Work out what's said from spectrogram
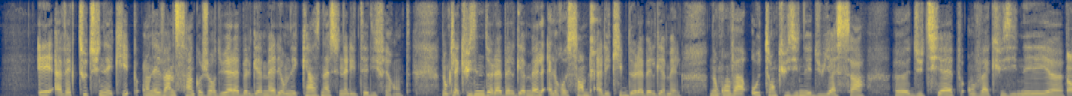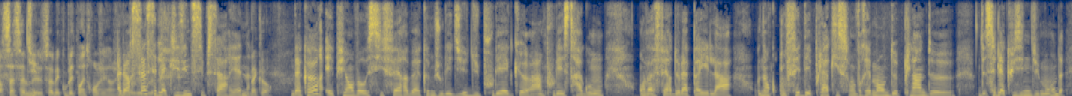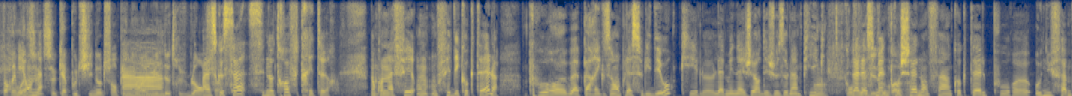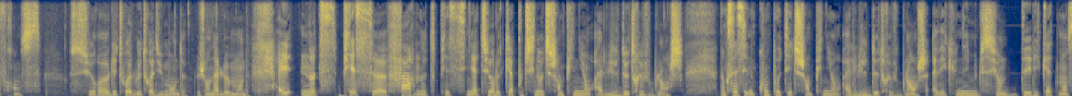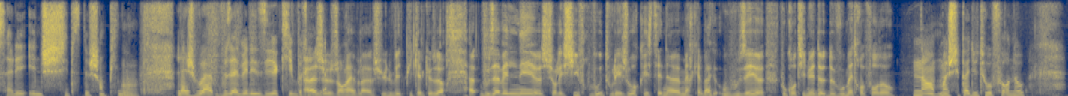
Et avec toute une équipe, on est 25 aujourd'hui à la Belle Gamelle et on est 15 nationalités différentes. Donc la cuisine de la Belle Gamelle, elle ressemble à l'équipe de la Belle Gamelle. Donc on va autant cuisiner du yassa, euh, du tiep, on va cuisiner... Euh, Alors ça, ça m'est complètement étranger. Hein, Alors ça, c'est de la cuisine subsaharienne. D'accord. D'accord Et puis on va aussi faire, bah, comme je vous l'ai dit, du poulet avec euh, un poulet estragon. On va faire de la paella. Donc on fait des plats qui sont vraiment de plein de... c'est de la cuisine du monde. Parlez-moi de ce, cappuccino de champignons à l'huile de truffe blanche. Parce que ça, c'est notre offre traiteur. Donc on a fait, on, fait des cocktails pour, euh, bah, par exemple, la Solidéo, qui est l'aménageur des Jeux Olympiques. Mmh, Là, la semaine prochaine, on fait un cocktail pour euh, ONU Femmes France sur euh, les toits, le toit du monde, le journal Le Monde. Et notre pièce euh, phare, notre pièce signature, le cappuccino de champignons à l'huile de truffe blanche. Donc ça, c'est une compotée de champignons à l'huile de truffe blanche avec une émulsion délicatement salée et une chips de champignons. Mmh. Là, je vois, vous avez les yeux qui brillent. Ah, j'en rêve, là. Je suis levé depuis quelques heures. Euh, vous avez le nez sur les chiffres, vous, tous les jours, Christine Merkelbach, ou vous, vous continuez de, de vous mettre au fourneau? Non, moi je suis pas du tout au fourneau.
